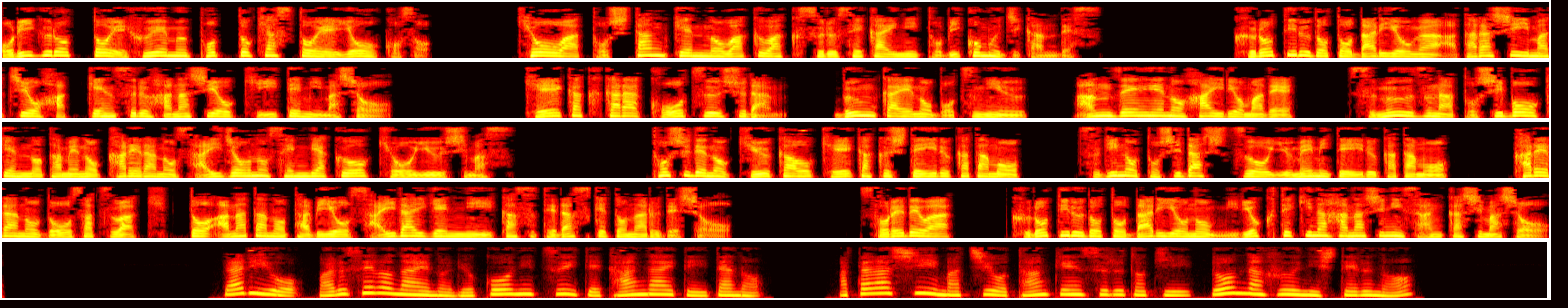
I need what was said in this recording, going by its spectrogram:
ポリグロット FM ポッドキャストへようこそ。今日は都市探検のワクワクする世界に飛び込む時間です。クロティルドとダリオが新しい街を発見する話を聞いてみましょう。計画から交通手段、文化への没入、安全への配慮まで、スムーズな都市冒険のための彼らの最上の戦略を共有します。都市での休暇を計画している方も、次の都市脱出を夢見ている方も、彼らの洞察はきっとあなたの旅を最大限に活かす手助けとなるでしょう。それでは、クロティルドとダリオの魅力的な話に参加しましょう。ダリオ、バルセロナへの旅行について考えていたの。新しい街を探検するとき、どんな風にしてるの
